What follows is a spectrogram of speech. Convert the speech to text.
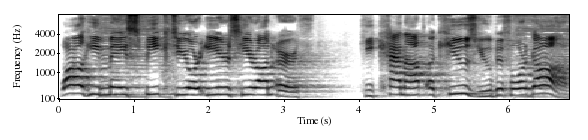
While he may speak to your ears here on earth, he cannot accuse you before God.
